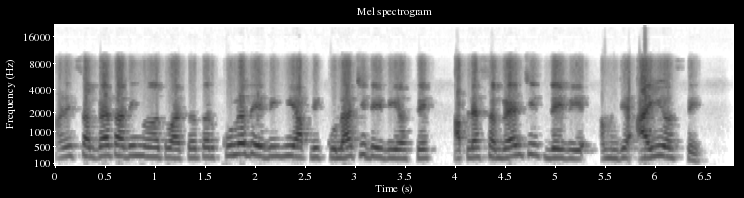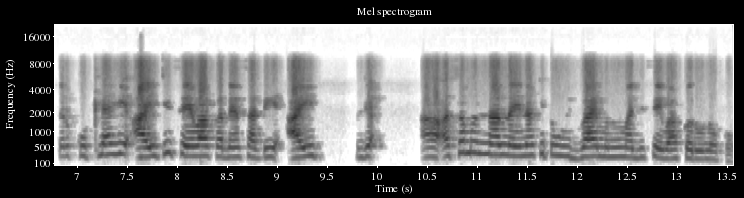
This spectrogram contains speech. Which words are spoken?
आणि सगळ्यात आधी महत्वाचं तर कुलदेवी ही आपली कुलाची देवी असते. आपल्या सगळ्यांचीच देवी म्हणजे आई असते. तर कुठल्याही आईची सेवा करण्यासाठी आई म्हणजे असं म्हणणार नाही ना की तू विधवा आहे म्हणून माझी सेवा करू नको.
